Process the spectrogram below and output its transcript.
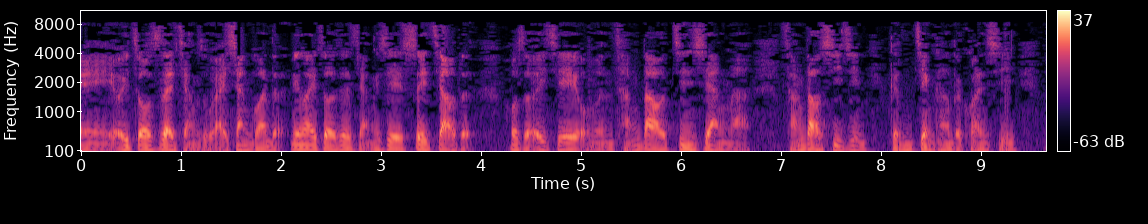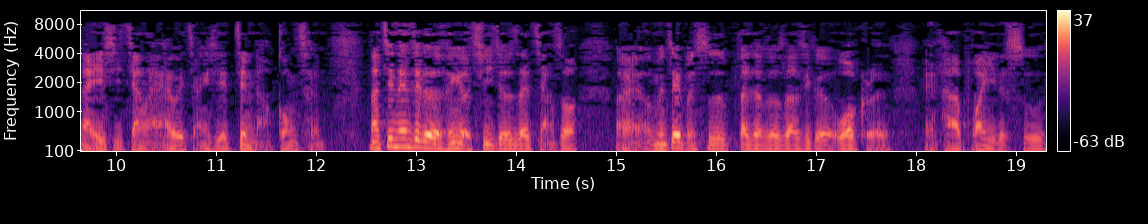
诶，有一周是在讲乳癌相关的，另外一周就讲一些睡觉的，或者一些我们肠道镜像啦、肠道细菌跟健康的关系。那也许将来还会讲一些健脑工程。那今天这个很有趣，就是在讲说，诶，我们这本书大家都知道这个 Walker，诶，他翻译的书，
